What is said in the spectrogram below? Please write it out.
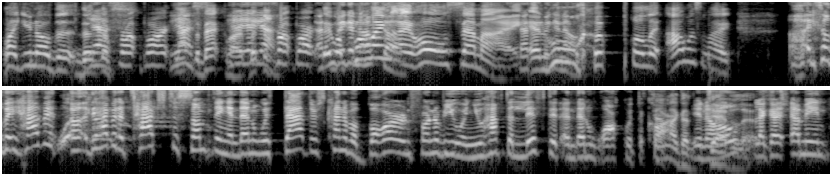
Like you know the the, the front part, not the back part, yeah, but yeah. the front part. That's they were big enough, pulling a whole semi, That's and who enough. could pull it? I was like, Uh, and so they have it. Uh, they have it attached to something, and then with that, there's kind of a bar in front of you, and you have to lift it and then walk with the car. like a you know, deadlift. like a, I mean.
